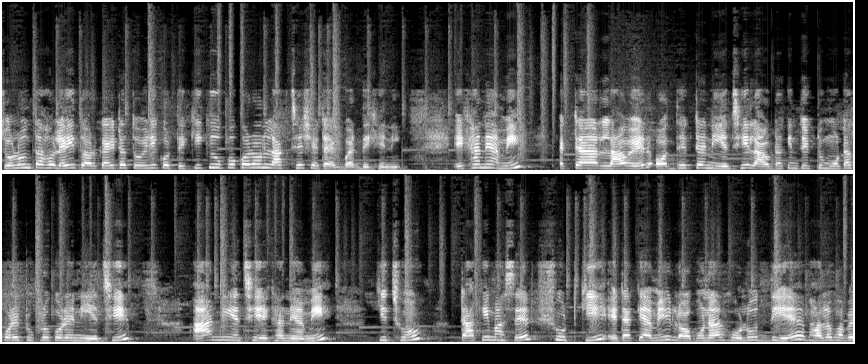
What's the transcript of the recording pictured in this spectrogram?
চলুন তাহলে এই তরকারিটা তৈরি করতে কি কি উপকরণ লাগছে সেটা একবার দেখে নিই। এখানে আমি একটা লাউয়ের অর্ধেকটা নিয়েছি, লাউটা কিন্তু একটু মোটা করে টুকরো করে নিয়েছি। আর নিয়েছি এখানে আমি কিছু টাকি মাছের শুটকি, এটাকে আমি লবণ আর হলুদ দিয়ে ভালোভাবে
